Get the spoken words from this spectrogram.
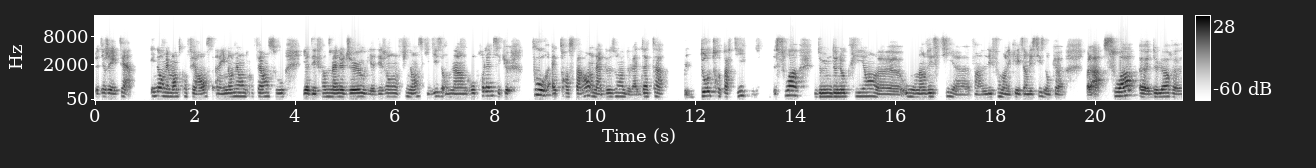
veux dire, j'ai été énormément de conférences, hein, énormément de conférences où il y a des fund managers, où il y a des gens en finance qui disent on a un gros problème, c'est que pour être transparent, on a besoin de la data d'autres parties, soit de, nos clients euh, où on investit, euh, enfin les fonds dans lesquels ils investissent, donc euh, voilà, soit de leur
